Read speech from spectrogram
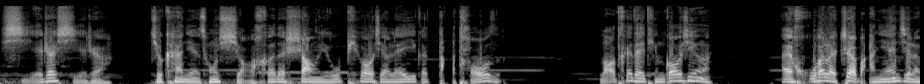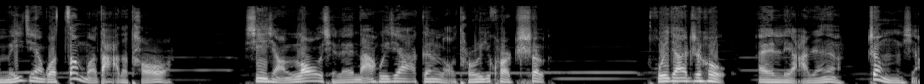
洗着洗着。就看见从小河的上游飘下来一个大桃子，老太太挺高兴啊，哎，活了这把年纪了，没见过这么大的桃啊，心想捞起来拿回家跟老头一块吃了。回家之后，哎，俩人啊正想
